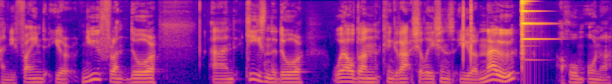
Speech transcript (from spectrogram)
and you find your new front door and keys in the door. Well done, congratulations. You are now a homeowner.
